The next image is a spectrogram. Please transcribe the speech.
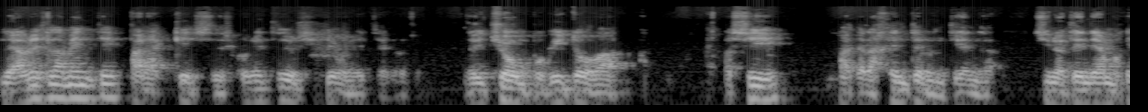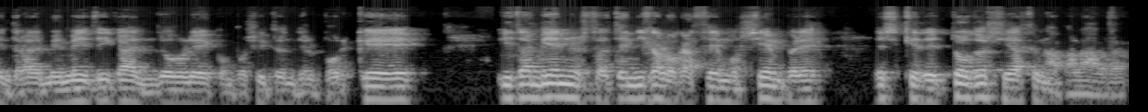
le abres la mente para que se desconecte de un sitio y conecte al otro. Lo he dicho un poquito así para que la gente lo entienda. Si no, tendríamos que entrar en mimética, en doble composición del porqué. Y también nuestra técnica, lo que hacemos siempre, es que de todo se hace una palabra.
